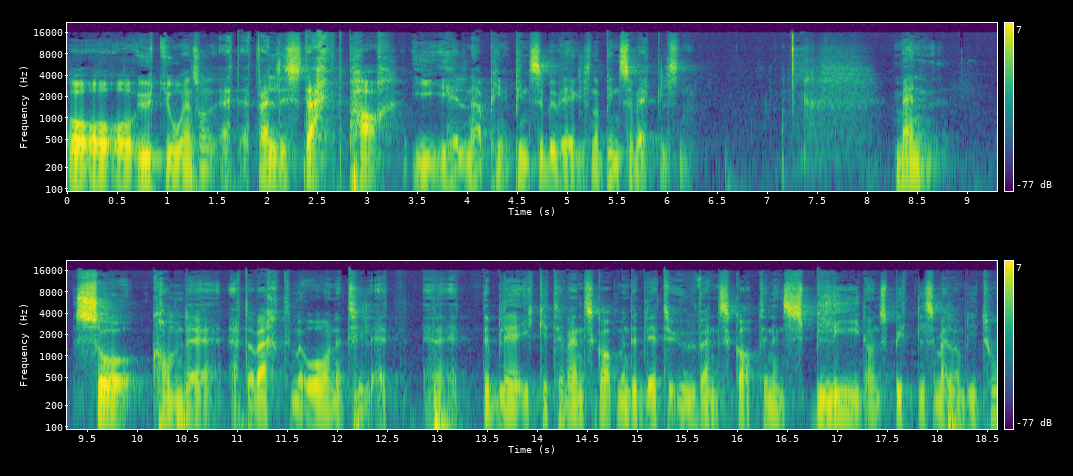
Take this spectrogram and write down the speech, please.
og, og, og utgjorde sånn, et, et, veldig sterkt par i, i hele denne pinsebevegelsen og pinsevekkelsen. Men så kom det etter hvert med årene til et, et, Det ble ikke til vennskap, men det ble til uvennskap. Til en splid og en splittelse mellom de to.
